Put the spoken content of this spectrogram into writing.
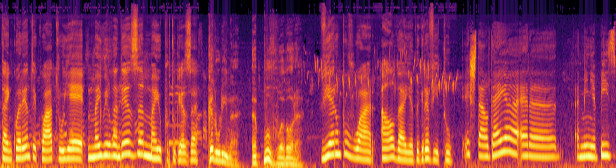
tem 44 e é meio irlandesa, meio portuguesa. Carolina, a povoadora. Vieram povoar a aldeia de Gravito. Esta aldeia era a minha bis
